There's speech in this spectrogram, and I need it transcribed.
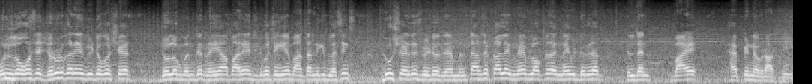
उन लोगों से ज़रूर करें वीडियो को शेयर जो लोग मंदिर नहीं आ पा रहे हैं, जिनको चाहिए माता रानी की blessings do share this video मिलते हैं आपसे कल एक नए ब्लॉग के साथ नई वीडियो के साथ. Till then bye happy Navratri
